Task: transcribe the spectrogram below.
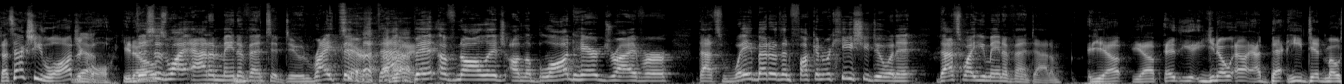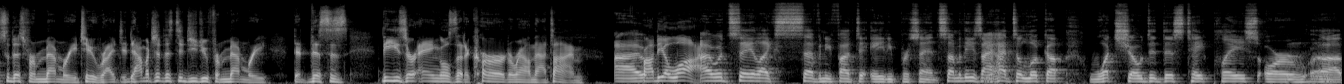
That's actually logical. Yeah. You know, This is why Adam main evented, dude. Right there. That Right. bit of knowledge on the blonde haired driver, that's way better than fucking Rikishi doing it. That's why you main event, Adam. Yep, yep. And, you know, I I bet he did most of this from memory too, right? Did, how much of this did you do from memory? That this is these are angles that occurred around that time. I, Probably a lot. I would say like 75 to 80%. Some of these I had to look up what show did this take place or Mm-hmm. uh,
